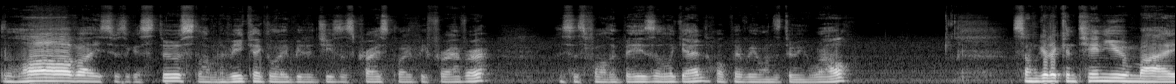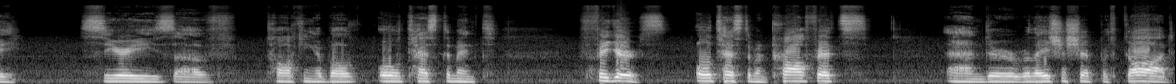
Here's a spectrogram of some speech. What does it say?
Slava Jesus Christus, Slava Navika, glory be to Jesus Christ, glory be forever. This is Father Basil again. Hope everyone's doing well. So I'm going to continue my series of talking about Old Testament figures, Old Testament prophets, and their relationship with God.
